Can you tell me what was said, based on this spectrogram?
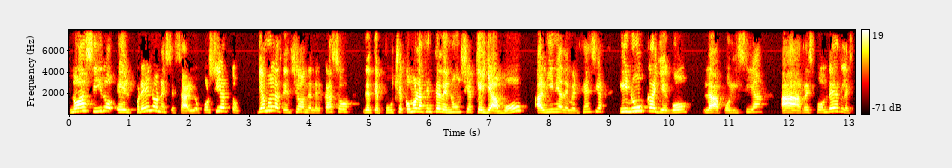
no ha sido el freno necesario. Por cierto, llama la atención en el caso de Tepuche cómo la gente denuncia que llamó a línea de emergencia y nunca llegó la policía a responderles.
